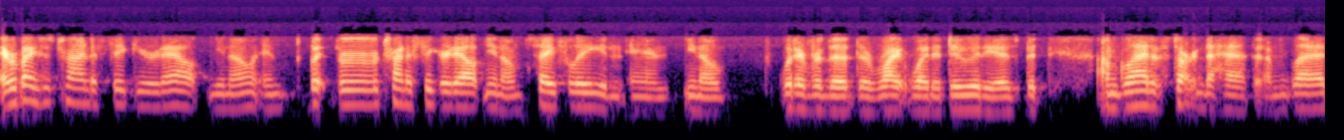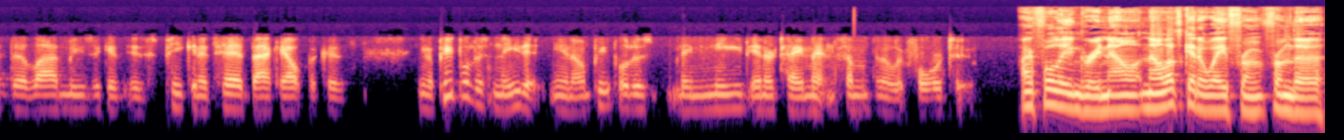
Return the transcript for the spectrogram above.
everybody's just trying to figure it out you know and but they're trying to figure it out you know safely and and you know whatever the the right way to do it is. But i'm glad it's starting to happen. I'm glad the live music is, is peeking its head back out because you know people just need it you know people just they need entertainment and something to look forward to. I fully agree. Now now let's get away from from the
